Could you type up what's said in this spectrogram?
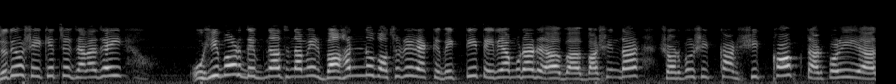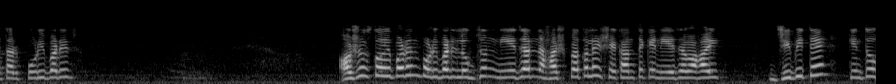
যদিও সেই ক্ষেত্রে জানা যায় অহিবর দেবনাথ নামের বাহান্ন বছরের এক ব্যক্তি, তেলিয়ামুড়ার বাসিন্দা, সর্বশিক্ষার শিক্ষক, তারপরে তার পরিবারের অসুস্থ হয়ে পড়েন। পরিবারের লোকজন নিয়ে যান হাসপাতালে, সেখান থেকে নিয়ে যাওয়া হয়। জীবিতে, কিন্তু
